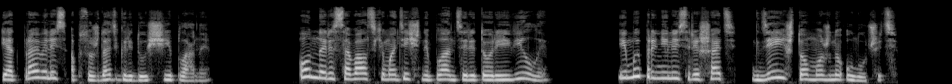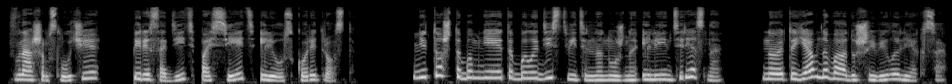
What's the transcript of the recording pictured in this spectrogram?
и отправились обсуждать грядущие планы. Он нарисовал схематичный план территории виллы, и мы принялись решать, где и что можно улучшить. В нашем случае пересадить, посеять или ускорить рост. Не то чтобы мне это было действительно нужно или интересно, но это явно воодушевило Лекса.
